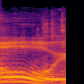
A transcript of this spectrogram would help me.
Oh.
